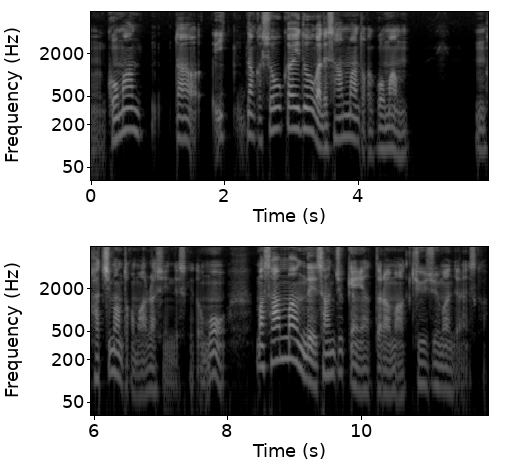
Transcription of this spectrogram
うん、5万だい、なんか紹介動画で3万とか5万、うん、8万とかもあるらしいんですけども、まあ3万で30件やったらまあ90万じゃないですか。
